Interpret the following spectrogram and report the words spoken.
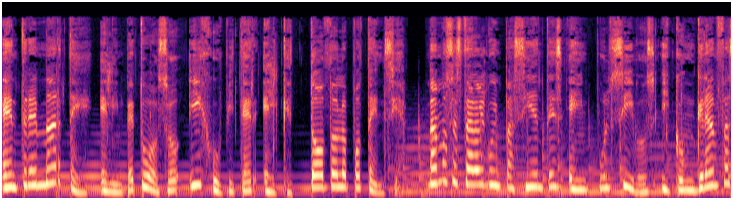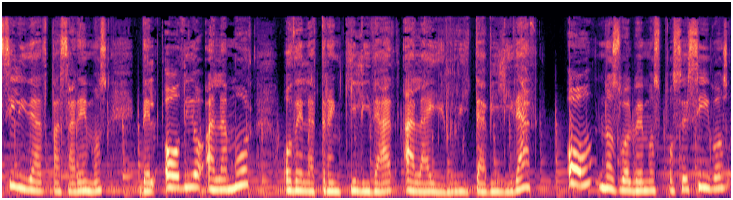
entre Marte, el impetuoso, y Júpiter, el que todo lo potencia. Vamos a estar algo impacientes e impulsivos y con gran facilidad pasaremos del odio al amor o de la tranquilidad a la irritabilidad. O nos volvemos posesivos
